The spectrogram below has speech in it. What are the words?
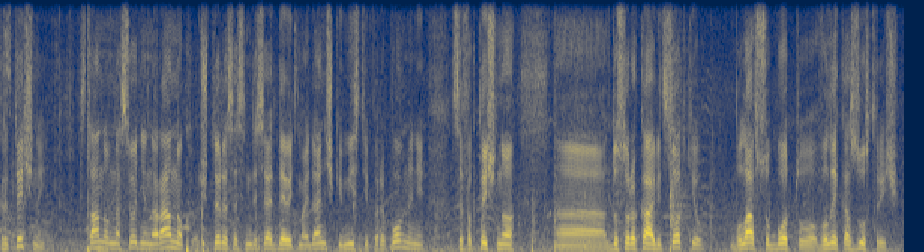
критичний. Станом на сьогодні на ранок 479 майданчиків в місті переповнені. Це фактично е, до 40%. Була в суботу велика зустріч.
